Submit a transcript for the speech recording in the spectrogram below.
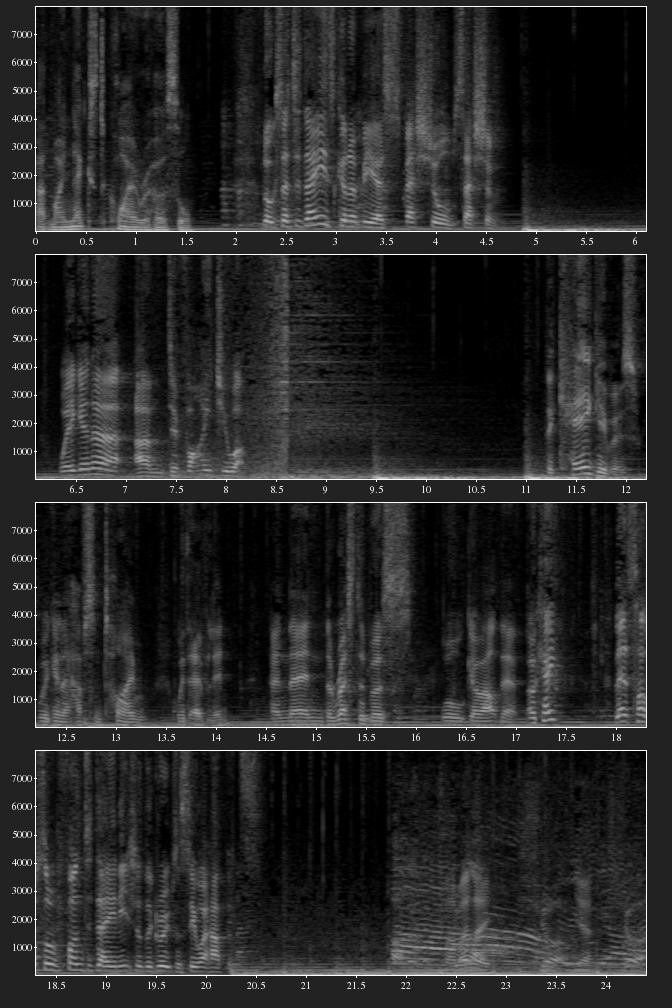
at my next choir rehearsal. Look, so today is going to be a special session. We're going to um, divide you up. The caregivers, we're going to have some time with Evelyn, and then the rest of us will go out there. Okay? Let's have some fun today in each of the groups and see what happens. Sure. Yeah. Sure.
